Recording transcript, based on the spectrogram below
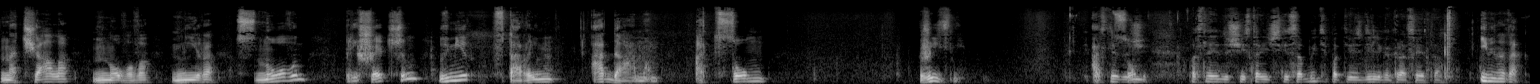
начало нового мира с новым, пришедшим в мир вторым Адамом, отцом жизни – последующие, последующие исторические события подтвердили как раз это. Именно так.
